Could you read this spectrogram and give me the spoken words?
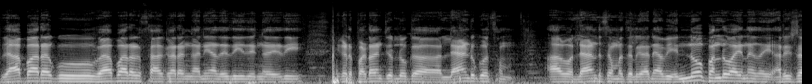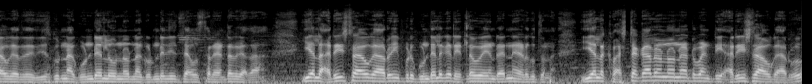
వ్యాపారకు వ్యాపార సహకారం కానీ అదే విధంగా ఇది ఇక్కడ పటాంచర్లో ఒక ల్యాండ్ కోసం ఆ ల్యాండ్ సమస్యలు కానీ అవి ఎన్నో పనులు ఆయన హరీష్ రావు గారు తీసుకుని నా గుండెల్లో ఉన్నారు నా గుండె తీసి వస్తారు అంటారు కదా. ఇవాళ హరీష్ రావు గారు ఇప్పుడు గుండెలు గారు ఎట్లా పోయిండ్రని అని అడుగుతున్నా. ఇవాళ కష్టకాలంలో ఉన్నటువంటి హరీష్ రావు గారు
